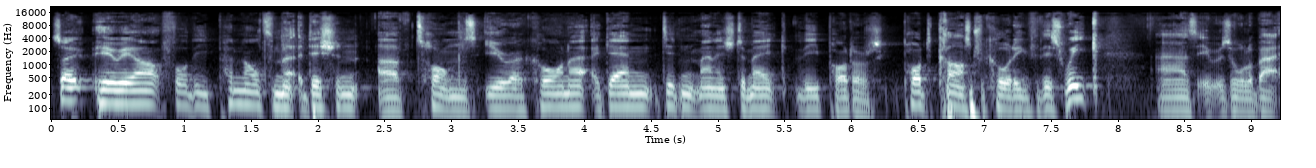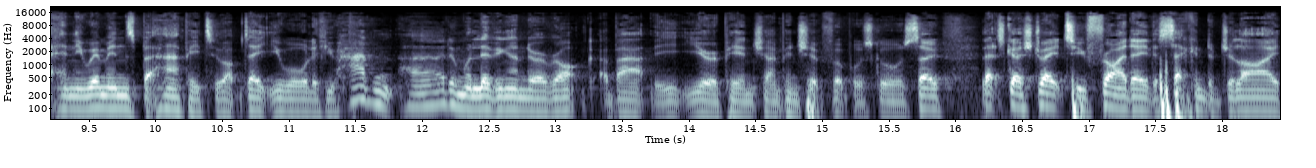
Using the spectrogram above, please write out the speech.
So here we are for the penultimate edition of Tom's Euro Corner. Again, didn't manage to make the pod- podcast recording for this week as it was all about Henley Women's, but happy to update you all if you hadn't heard and were living under a rock about the European Championship football scores. So let's go straight to Friday, the 2nd of July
